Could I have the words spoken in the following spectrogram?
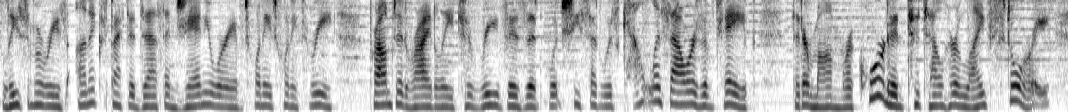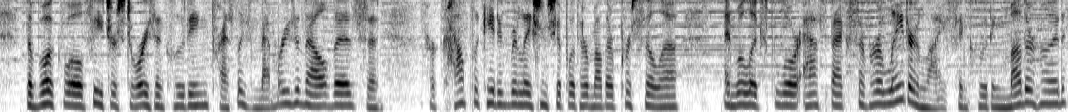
Lisa Marie's unexpected death in January of 2023 prompted Riley to revisit what she said was countless hours of tape that her mom recorded to tell her life story. The book will feature stories including Presley's memories of Elvis and her complicated relationship with her mother Priscilla, and will explore aspects of her later life, including motherhood,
